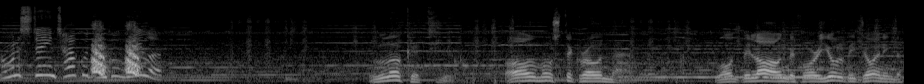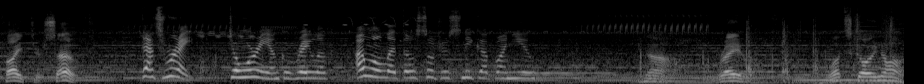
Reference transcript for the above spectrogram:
I want to stay and talk with Uncle Ralof. Look at you. Almost a grown man. Won't be long before you'll be joining the fight yourself. That's right. Don't worry, Uncle Ralof. I won't let those soldiers sneak up on you. Now, Ralof, what's going on?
